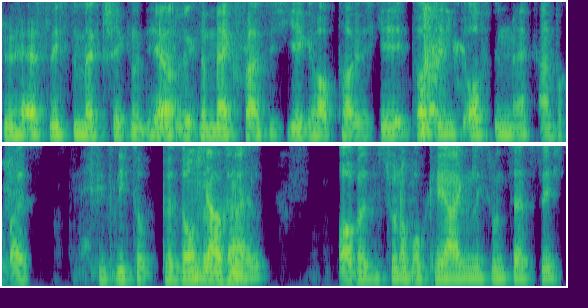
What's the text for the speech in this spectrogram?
Die hässlichste McChicken und die Ja, hässlichste McFries, die ich je gehabt habe. Ich gehe zwar eh nicht oft in Mac, einfach weil ich finde es nicht so besonders geil, aber es ist schon noch okay eigentlich grundsätzlich.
